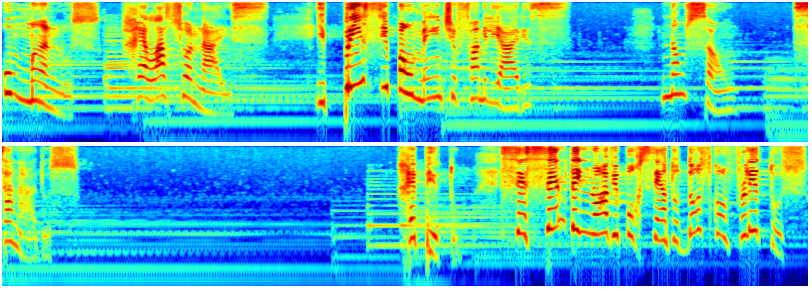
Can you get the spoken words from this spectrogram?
humanos, relacionais e principalmente familiares não são sanados. Repito, 69% dos conflitos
